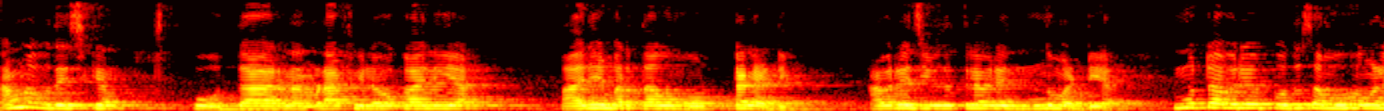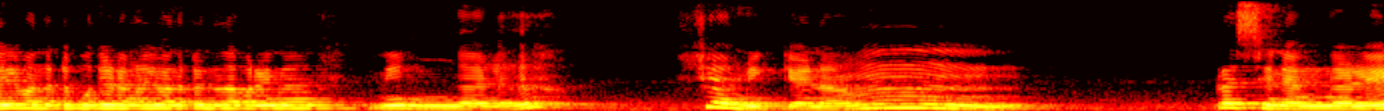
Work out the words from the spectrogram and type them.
നമ്മൾ ഉപദേശിക്കാം. ഇപ്പോൾ ഉദാഹരണം നമ്മുടെ ആ ഫിലോകാലിയ ഭാര്യയും ഭർത്താവും മുട്ടനടി. അവരുടെ ജീവിതത്തിൽ അവരെന്നും അടിയാ. എന്നിട്ട് അവർ പൊതുസമൂഹങ്ങളിൽ വന്നിട്ട് പൊതുയിടങ്ങളിൽ വന്നിട്ട് എന്താ പറയുന്നത് നിങ്ങൾ ക്ഷമിക്കണം. പ്രശ്നങ്ങളെ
